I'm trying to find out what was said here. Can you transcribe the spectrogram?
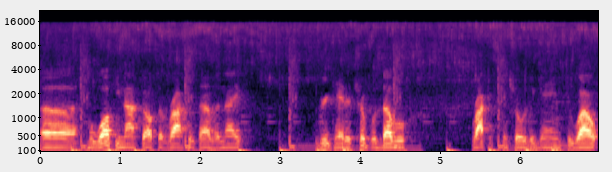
Uh, Milwaukee knocked off the Rockets the other night. Greek had a triple-double. Rockets controlled the game throughout,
